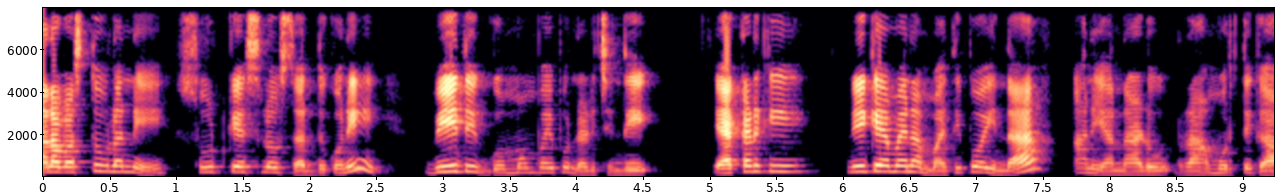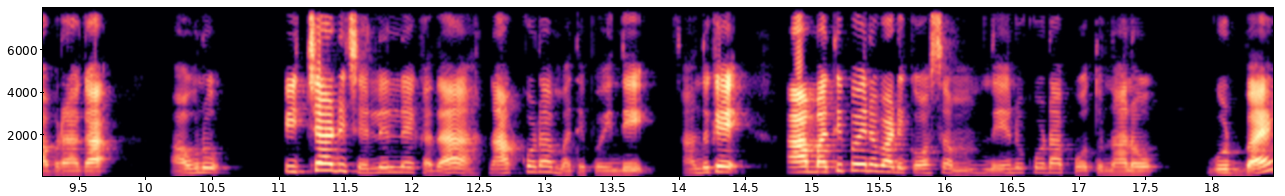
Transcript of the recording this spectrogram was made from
తన వస్తువులన్నీ సూట్ కేసులో సర్దుకొని వీధి గుమ్మం వైపు నడిచింది. ఎక్కడికి? నీకేమైనా మతిపోయిందా? అని అన్నాడు రామ్మూర్తి గాబరాగా. అవును పిచ్చాడి చెల్లెల్నే కదా నాకు కూడా మతిపోయింది. అందుకే ఆ మతిపోయిన వాడి కోసం నేను కూడా పోతున్నాను. గుడ్ బై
